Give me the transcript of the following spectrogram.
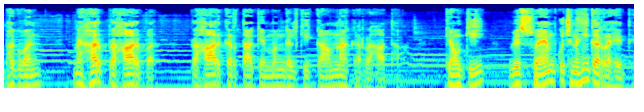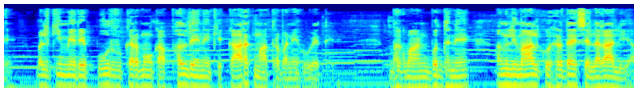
भगवान, मैं हर प्रहार पर प्रहारकर्ता के मंगल की कामना कर रहा था, क्योंकि वे स्वयं कुछ नहीं कर रहे थे, बल्कि मेरे पूर्व कर्मों का फल देने के कारक मात्र बने हुए थे। भगवान बुद्ध ने अंगलिमाल को हृदय से लगा लिया,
